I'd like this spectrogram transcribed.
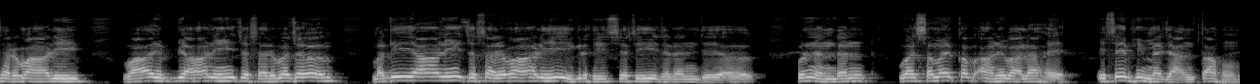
धर्माणी, वायव्यानी च सर्वच मदीयानी च सर्वाणी धनंजय। कुरनंदन वह समय कब आने वाला है, इसे भी मैं जानता हूँ।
